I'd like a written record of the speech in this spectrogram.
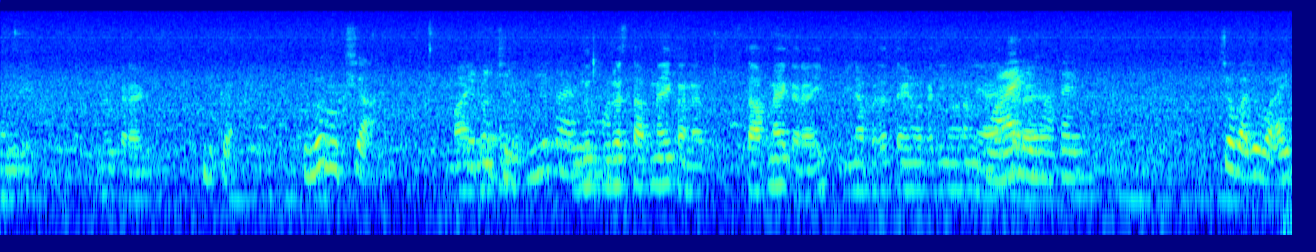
મંદિર કરાવ્યું. એનું દુઃખ છે એનું કરાયું એનું પૂર્વ સ્થાપના એ કર સ્થાપના એ કરાવી એના પછી ત્રણ વખત એનો ન્યાય કરાયો. જો બાજુ વળાઈ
